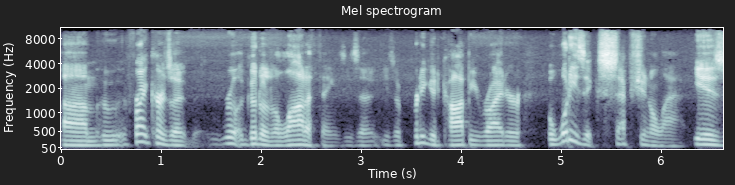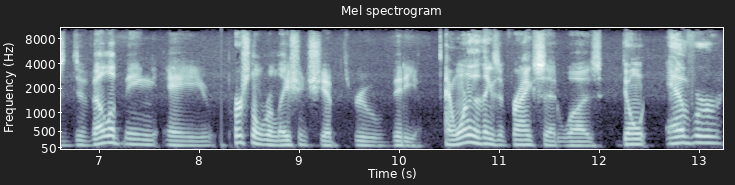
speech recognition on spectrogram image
um, who Frank Kern's a real good at a lot of things. He's a he's a pretty good copywriter, but what he's exceptional at is developing a personal relationship through video. And one of the things that Frank said was, don't ever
